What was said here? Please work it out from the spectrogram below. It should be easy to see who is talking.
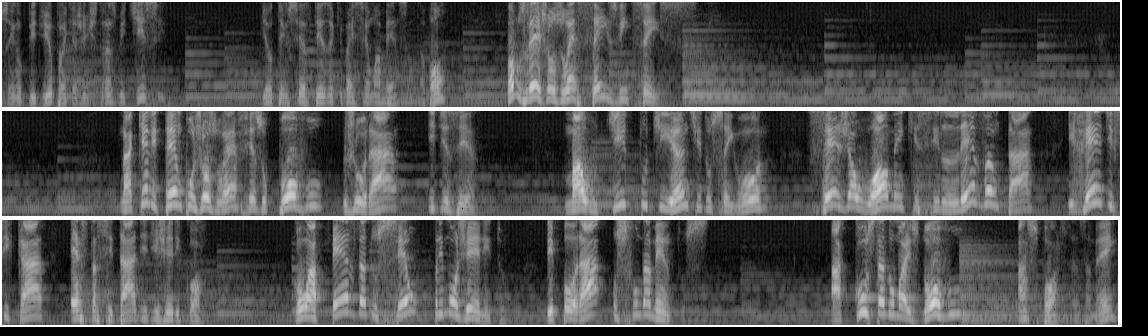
Speaker 1: Senhor pediu para que a gente transmitisse. E eu tenho certeza que vai ser uma bênção, tá bom? Vamos ler Josué 6, 26. Naquele tempo, Josué fez o povo jurar e dizer: Maldito diante do Senhor seja o homem que se levantar e reedificar esta cidade de Jericó. Com a perda do seu primogênito, lhe porá os fundamentos. À custa do mais novo, as portas. Amém?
